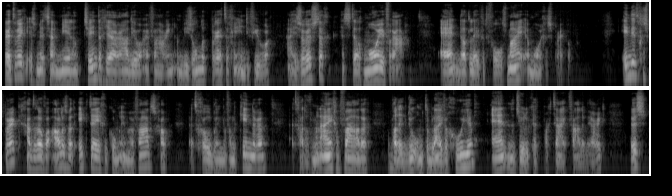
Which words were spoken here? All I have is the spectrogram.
Patrick is met zijn meer dan 20 jaar radioervaring een bijzonder prettige interviewer. Hij is rustig en stelt mooie vragen. En dat levert volgens mij een mooi gesprek op. In dit gesprek gaat het over alles wat ik tegenkom in mijn vaderschap, het grootbrengen van de kinderen. Het gaat over mijn eigen vader, wat ik doe om te blijven groeien en natuurlijk het praktijkvaderwerk. Dus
